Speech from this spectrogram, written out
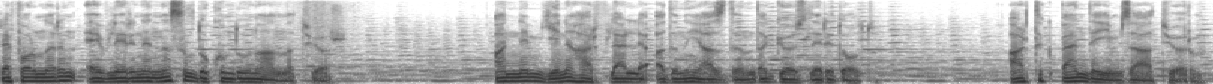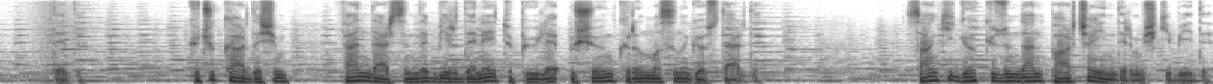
reformların evlerine nasıl dokunduğunu anlatıyor. Annem yeni harflerle adını yazdığında gözleri doldu. Artık ben de imza atıyorum, dedi. Küçük kardeşim fen dersinde bir deney tüpüyle ışığın kırılmasını gösterdi. Sanki gökyüzünden parça indirmiş gibiydi.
